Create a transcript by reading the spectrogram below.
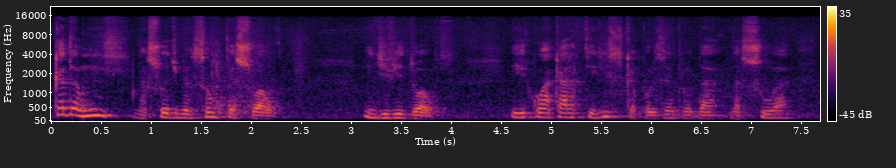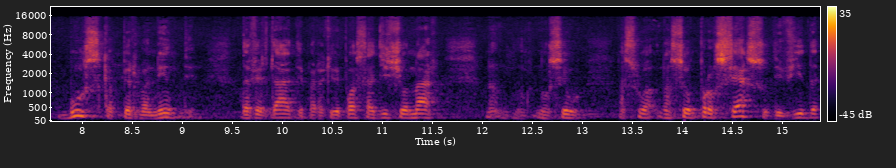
Cada um na sua dimensão pessoal, individual, e com a característica, por exemplo, da, da sua busca permanente da verdade, para que ele possa adicionar no, no seu na sua, no seu processo de vida,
